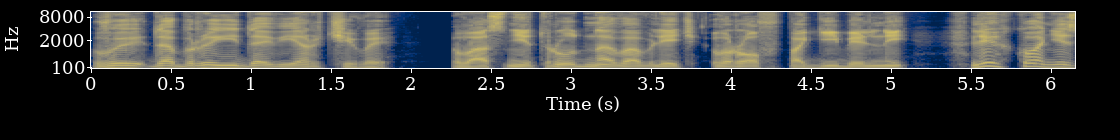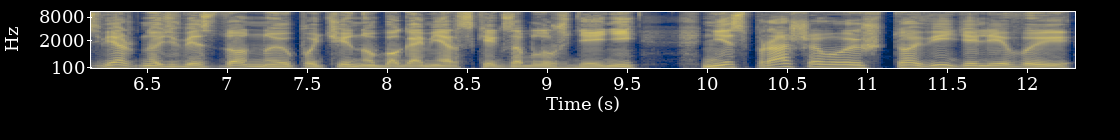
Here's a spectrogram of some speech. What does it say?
вы добры и доверчивы. Вас нетрудно вовлечь в ров погибельный. Легко не свергнуть в бездонную пучину богомерзких заблуждений. Не спрашиваю, что видели вы,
